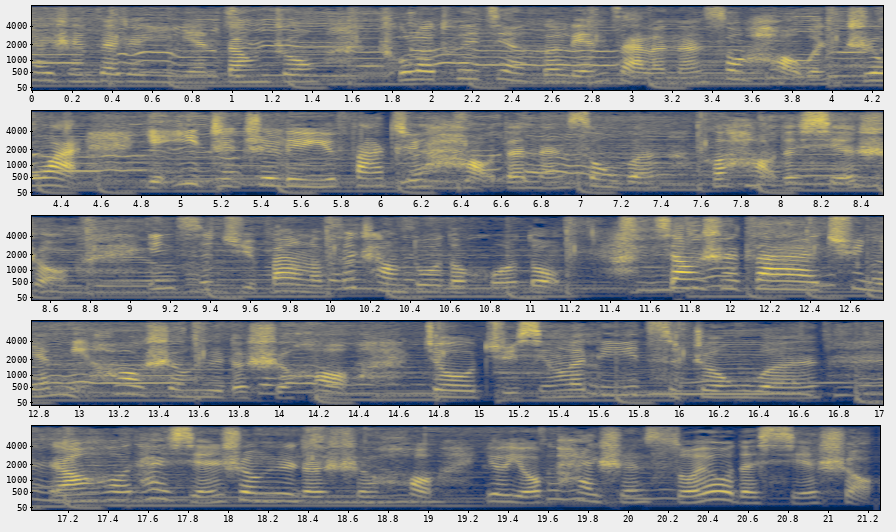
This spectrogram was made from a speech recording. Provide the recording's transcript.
们。派神在这一年当中，除了推荐和连载了南宋好文之外，也一直致力于发掘好的南宋文和好的写手，因此举办了非常多的活动。像是在去年米浩生日的时候，就举行了第一次征文；然后太贤生日的时候，又由派神所有的写手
